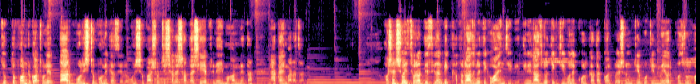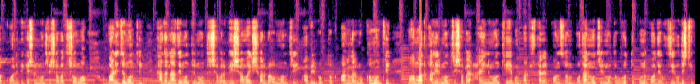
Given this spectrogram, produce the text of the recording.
যুক্তফ্রন্ট গঠনে তার বলিষ্ঠ ভূমিকা ছিল। উনিশশো বাষট্টি সালের সাতাশে এপ্রিল এই মহান নেতা ঢাকায় মারা যান। হোসেন শহীদ সোহরাদ্দি ছিলেন বিখ্যাত রাজনৈতিক ও আইনজীবী। তিনি রাজনৈতিক জীবনে Kolkata corporation deputy mayor Fazlul Huq qualification মন্ত্রিসভার শ্রম ও বাণিজ্য মন্ত্রী, খাজা নাজিম মন্ত্রী মন্ত্রিসভার বেসামরিক সরবরাহ মন্ত্রী আবির্ভুক্ত বাংলার মুখ্যমন্ত্রী, মোহাম্মদ আলীর মন্ত্রিসভার আইন মন্ত্রী এবং পাকিস্তানের পঞ্চম প্রধানমন্ত্রীর মতো গুরুত্বপূর্ণ পদে অধিষ্ঠিত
